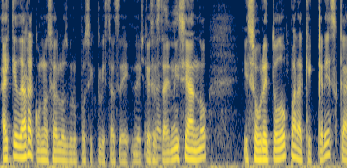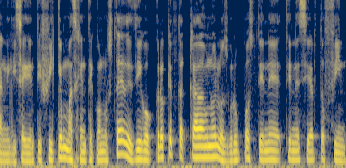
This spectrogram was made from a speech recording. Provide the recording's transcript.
hay que dar a conocer a los grupos ciclistas de, de que se está iniciando, y sobre todo para que crezcan y se identifiquen más gente con ustedes. Digo, creo que cada uno de los grupos tiene, tiene cierto fin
